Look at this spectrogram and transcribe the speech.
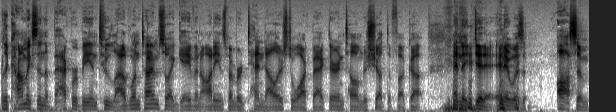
the comics in the back were being too loud one time, so I gave an audience member ten dollars to walk back there and tell them to shut the fuck up, and they did it, and it was awesome.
